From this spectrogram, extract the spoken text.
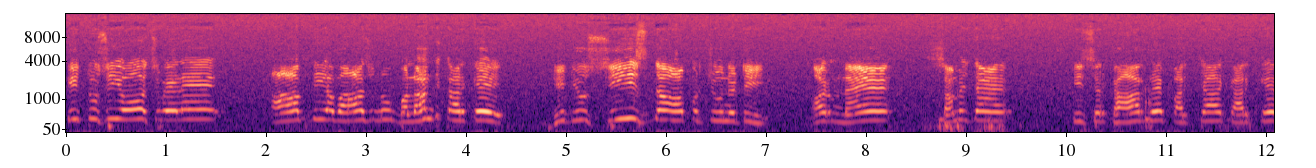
ਕਿ ਤੁਸੀਂ ਉਸ ਵੇਲੇ ਆਪ ਦੀ ਆਵਾਜ਼ ਨੂੰ ਬੁਲੰਦ ਕਰਕੇ did you seize the opportunity ਔਰ ਮੈਂ ਸਮਝਦਾ ਕਿ ਸਰਕਾਰ ਨੇ ਪਰਚਾ ਕਰਕੇ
